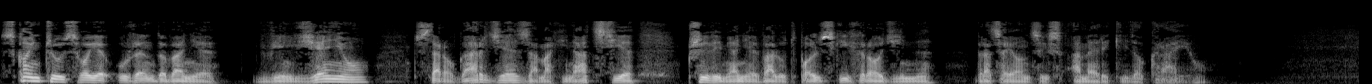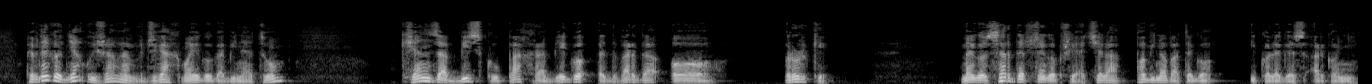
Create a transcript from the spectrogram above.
skończył swoje urzędowanie w więzieniu, w Starogardzie za machinacje przy wymianie walut polskich rodzin wracających z Ameryki do kraju. Pewnego dnia ujrzałem w drzwiach mojego gabinetu księdza biskupa hrabiego Edwarda o Rurki, mego serdecznego przyjaciela, powinowatego i kolegę z Arkonii.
